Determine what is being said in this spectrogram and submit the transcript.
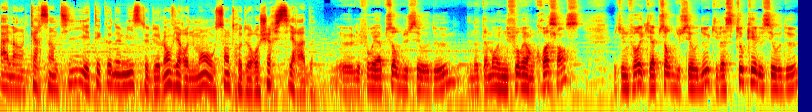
Alain Carcinti est économiste de l'environnement au centre de recherche CIRAD. Euh, les forêts absorbent du CO2, notamment une forêt en croissance est une forêt qui absorbe du CO2, qui va stocker le CO2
